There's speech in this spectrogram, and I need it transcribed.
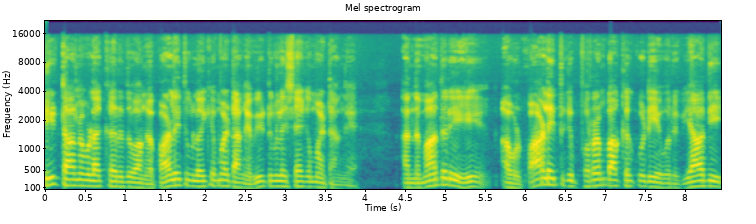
தீட்டானவளாக கருதுவாங்க. பாளையத்துக்குள்ளே வைக்க மாட்டாங்க வீட்டுக்குள்ளே சேர்க்க மாட்டாங்க. அந்த மாதிரி அவள் பாளையத்துக்கு புறம்பாக்கக்கூடிய ஒரு வியாதி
